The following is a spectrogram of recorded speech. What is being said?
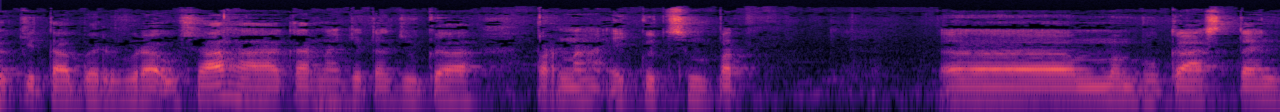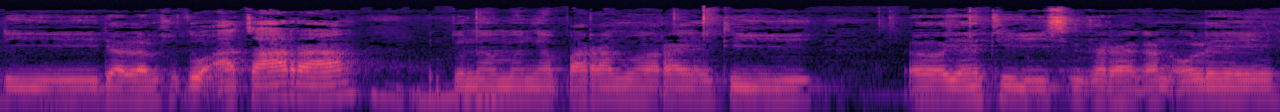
eh, kita berwirausaha. Karena kita juga pernah ikut sempat eh, membuka stand di dalam suatu acara. Itu namanya para muara yang di eh, yang diselenggarakan oleh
